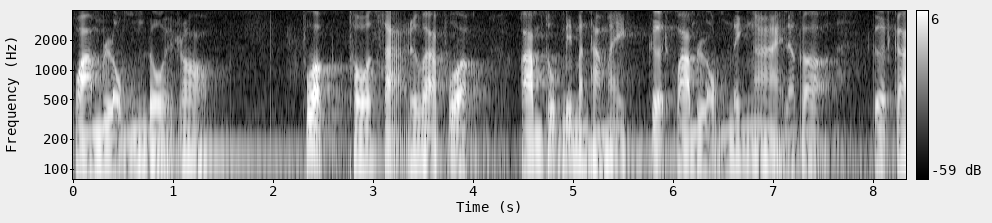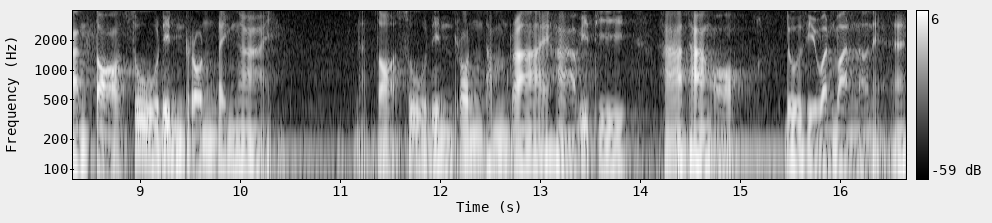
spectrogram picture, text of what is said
ความหลงโดยรอบ พวกโทสะหรือว่าพวกความทุกข์นี้มันทำให้เกิดความหลงได้ง่าย แล้วก็เกิดการต่อสู้ดิ้นรนได้ง่ายนะต่อสู้ดิ้นรนทำร้าย หาวิธีหาทางออก ดูสิวันๆเราเนี่ยนะ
